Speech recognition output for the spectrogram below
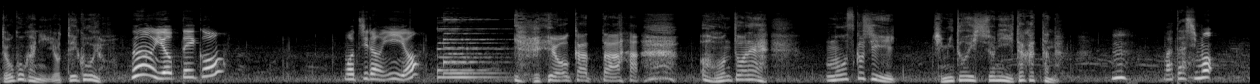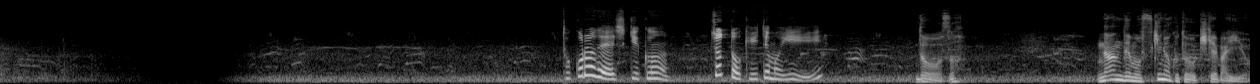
どこかに寄っていこうよ。うん寄っていこう。もちろんいいよ。よかった。本当はねもう少し君と一緒にいたかったんだ。うん私もところで四季くんちょっと聞いてもいい？どうぞ。何でも好きなことを聞けばいいよ。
